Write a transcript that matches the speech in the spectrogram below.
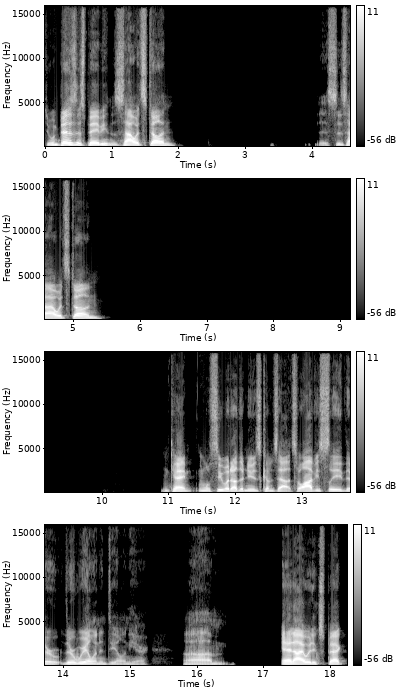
Doing business, baby. This is how it's done. This is how it's done. Okay, and we'll see what other news comes out. So obviously they're they're wheeling and dealing here, um, and I would expect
